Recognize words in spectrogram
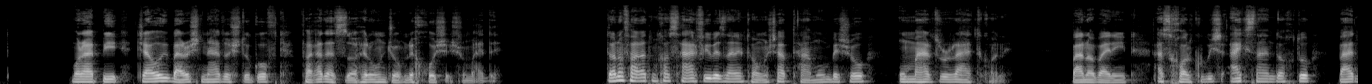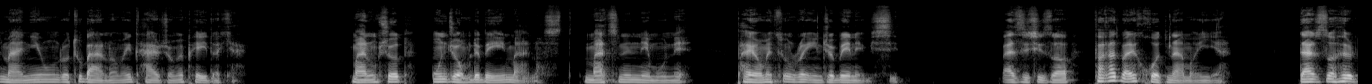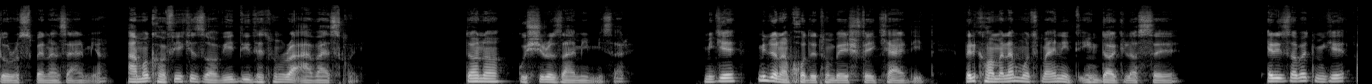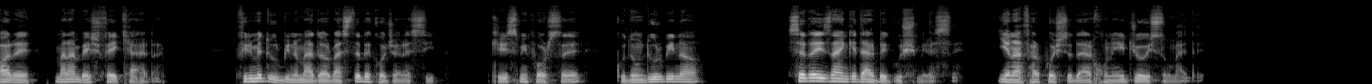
مربی جوابی براش نداشت و گفت فقط از ظاهر اون جمله خوشش اومده دانا فقط می‌خواست حرفی بزنه تا اون شب تموم بشه و اون مرد رو رد کنه بنابراین از خالکوبیش عکس انداخت و بعد معنی اون رو تو برنامه ترجمه پیدا کرد. معلوم شد اون جمله به این معناست. متن نمونه. پیامتون رو اینجا بنویسید. بعضی چیزا فقط برای خودنمایی هن. در ظاهر درست به نظر میان. اما کافیه که زاویه دیدتون رو عوض کنید. دانا گوشی رو زمین می‌ذاره. میگه می‌دونم خودتون بهش فکر کردید ولی کاملا مطمئنید این داگلاسه؟ الیزابت میگه آره منم بهش فکر کردم. فیلم دوربین مداربسته به کجا رسید؟ کریس می‌پرسه کدوم دوربینا؟ صدای زنگ در به گوش می‌رسه. یه نفر پشت در خونه جویس اومده.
